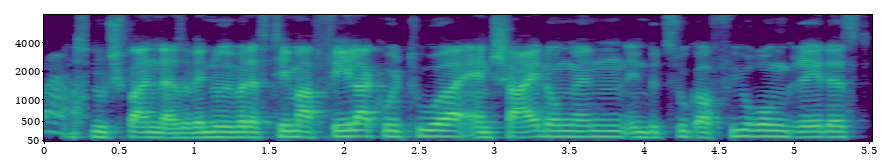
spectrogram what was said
Absolut spannend. Also wenn du über das Thema Fehlerkultur, Entscheidungen in Bezug auf Führung redest,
